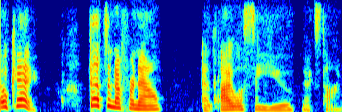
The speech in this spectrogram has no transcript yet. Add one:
Okay that's enough for now and i will see you next time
